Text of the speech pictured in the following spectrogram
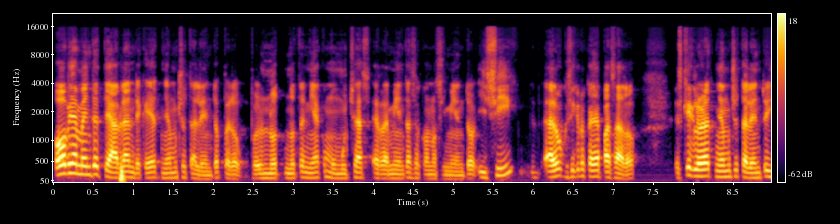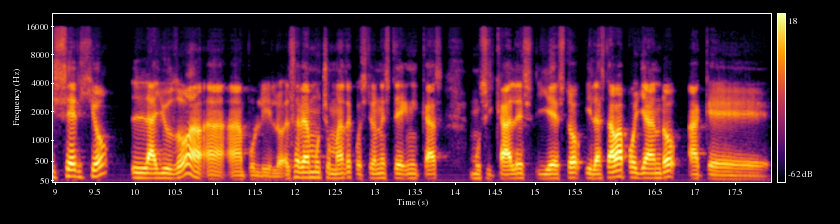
Obviamente te hablan de que ella tenía mucho talento, pero, pero no, no, tenía como muchas herramientas o conocimiento. Y sí, algo que sí creo que haya pasado, es que Gloria tenía mucho talento y Sergio la ayudó a, pulirlo. Él sabía mucho más de cuestiones técnicas, musicales y esto, y la estaba apoyando a que,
